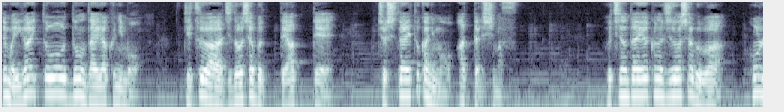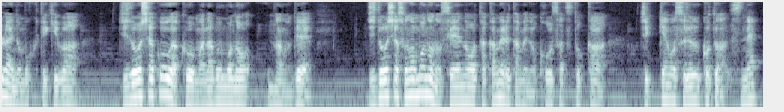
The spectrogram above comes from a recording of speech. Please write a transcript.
でも意外とどの大学にも、実は自動車部ってあって、女子大とかにもあったりします。うちの大学の自動車部は、本来の目的は、自動車工学を学ぶものなので、自動車そのものの性能を高めるための考察とか、実験をすることなんですね。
